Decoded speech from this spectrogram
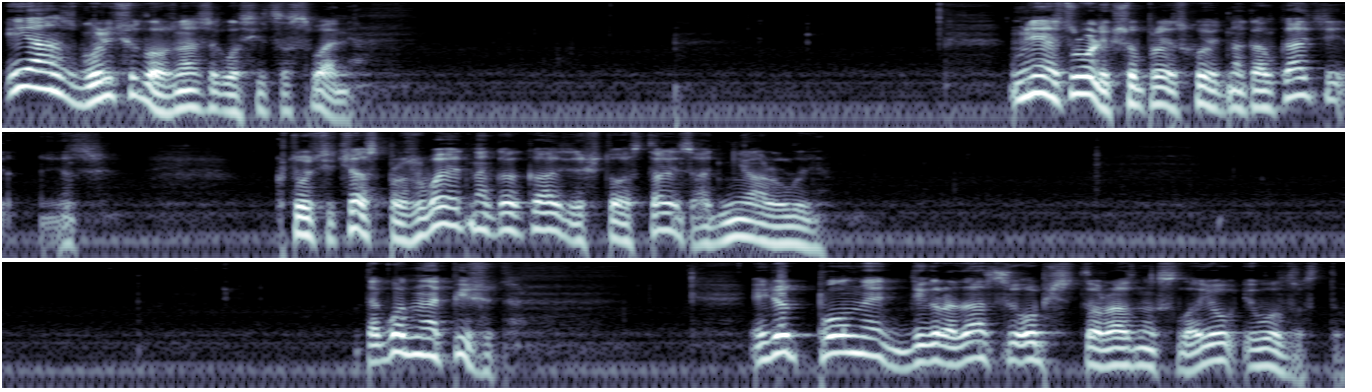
И я с горечью должна согласиться с вами. У меня есть ролик, что происходит на Кавказе, кто сейчас проживает на Кавказе, что остались одни орлы. Так вот она пишет. Идет полная деградация общества разных слоев и возрастов.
